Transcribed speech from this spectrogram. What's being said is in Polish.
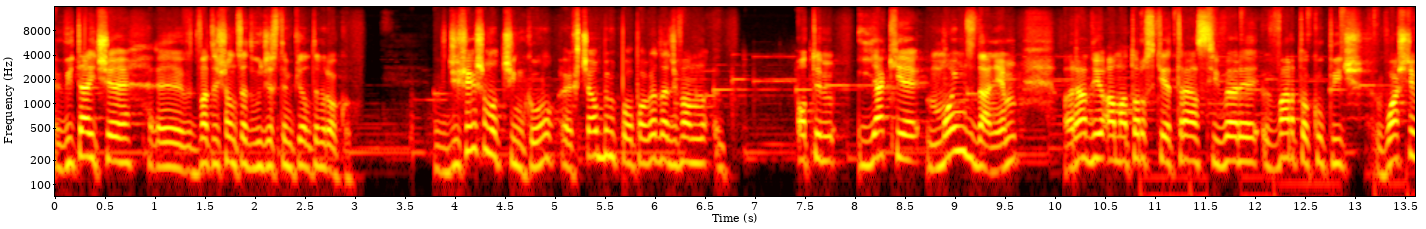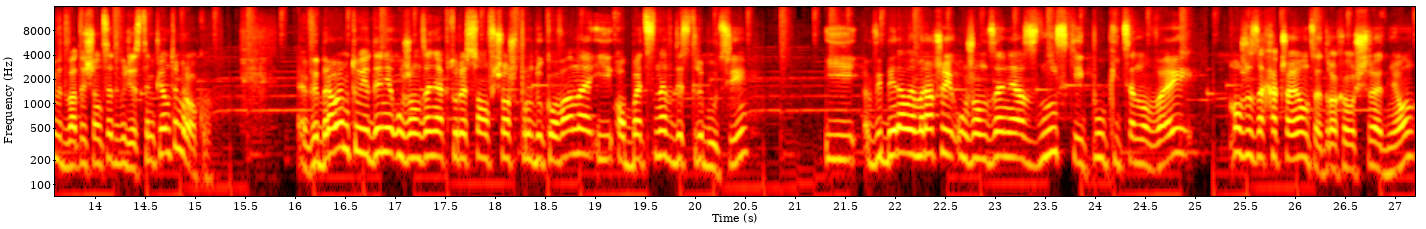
Witajcie e, w 2025 roku. W dzisiejszym odcinku e, chciałbym poopowiadać Wam o tym, jakie moim zdaniem radioamatorskie transceivery warto kupić właśnie w 2025 roku. Wybrałem tu jedynie urządzenia, które są wciąż produkowane i obecne w dystrybucji. I wybierałem raczej urządzenia z niskiej półki cenowej, może zahaczające trochę o średnią,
